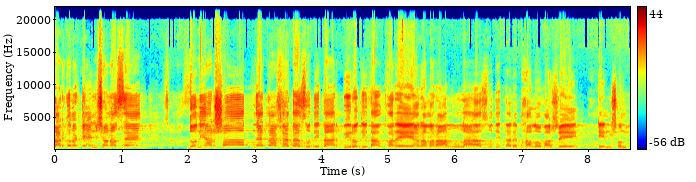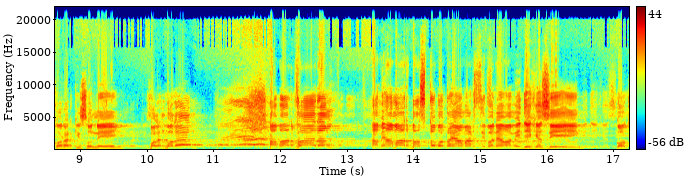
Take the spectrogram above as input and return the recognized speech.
তার কোনো টেনশন আছে? দুনিয়ার সব নেতা খাতা যদি তার বিরোধিতাও করে, আর আমার আল্লাহ যদি তার ভালোবাসে, টেনশন করার কিছু নেই। বলেন বলেন। আমার ভাইরা, আমি আমার বাস্তবতায়, আমার জীবনে আমি দেখেছি, কত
